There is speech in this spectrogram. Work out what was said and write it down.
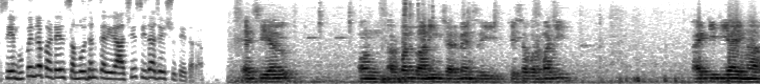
સીએમ ભૂપેન્દ્ર પટેલ સંબોધન કરી રહ્યા છે સીધા જઈશું તે તરફ. NCL on urban planning chairman Shri Keshav Varmaji આઈટીપીઆઈના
